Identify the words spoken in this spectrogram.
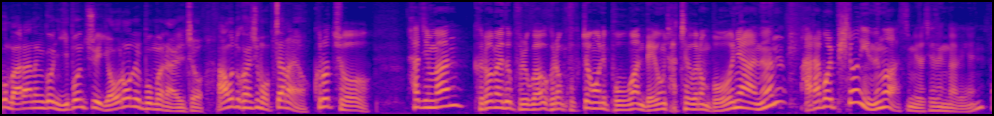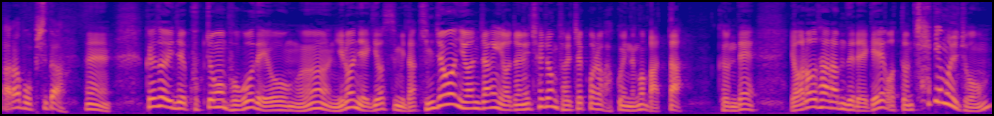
네. 말하는 건 이번 주에 여론을 보면 알죠. 아무도 관심 없잖아요. 그렇죠. 하지만 그럼에도 불구하고 그런 국정원이 보고한 내용 자체가 그럼 뭐냐는 알아볼 필요는 있는 것 같습니다. 제 생각엔. 알아봅시다. 네. 그래서 이제 국정원 보고 내용은 이런 얘기였습니다. 김정은 위원장이 여전히 최종 결재권을 갖고 있는 건 맞다. 그런데 여러 사람들에게 어떤 책임을 좀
